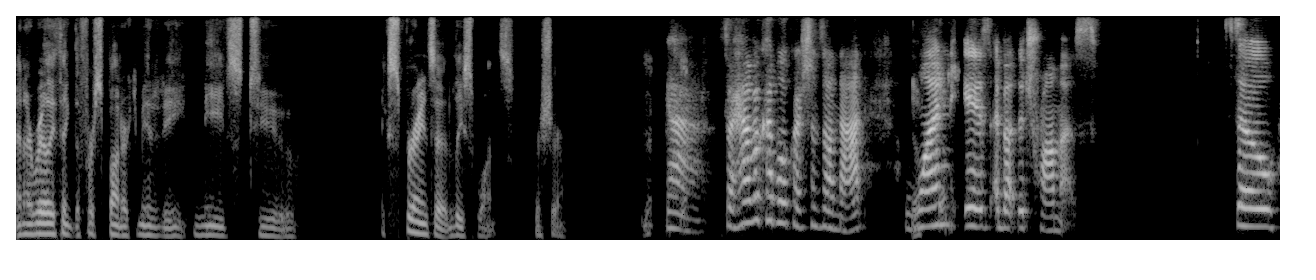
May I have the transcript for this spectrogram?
And I really think the first responder community needs to experience it at least once for sure. Yeah. So I have a couple of questions on that. Yep. One is about the traumas. So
